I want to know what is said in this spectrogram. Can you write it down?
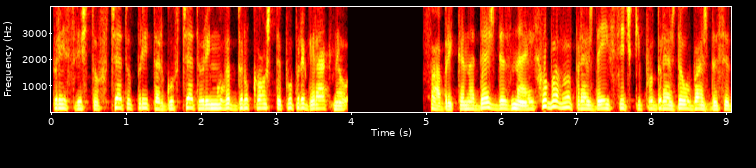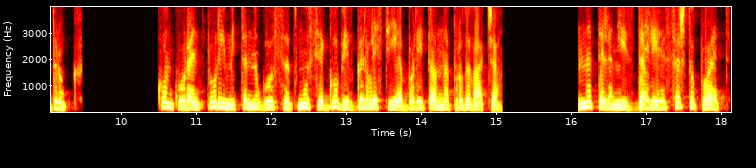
При свищовчето при търговчето римуват друг още попрегракнал. Фабрика надежда знае хубава прежда и всички подрежда обажда се друг. Конкурент по римите, но гласът му се губи в гърлестия баритон на продавача. На телени изделие също поет.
